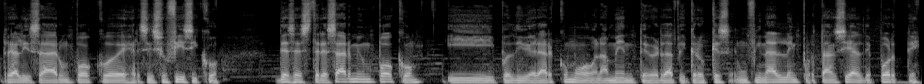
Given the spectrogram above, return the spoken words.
realizar un poco de ejercicio físico, desestresarme un poco y pues liberar como la mente, ¿verdad? Y creo que es un final la importancia del deporte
